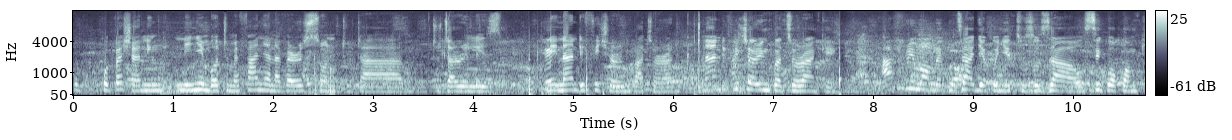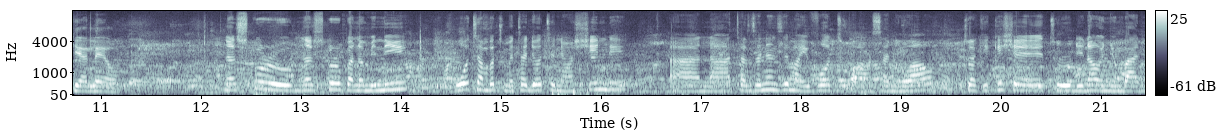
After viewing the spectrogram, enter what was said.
kukopesha ni, ni nyimbo tumefanya na very soon tuta, tuta release. Okay. Ni Nandi featuring Pato Ranking. Nandi featuring Pato Ranking. Afrima wamekutaja kwenye tuzo zao usiku wa kuamkia leo. Nashukuru, nashukuru kwa nomini wote ambao tumetaja, wote ni washindi ah, na Tanzania nzima ivote kwa wasanii wao, tuhakikishe turudi nao nyumbani,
